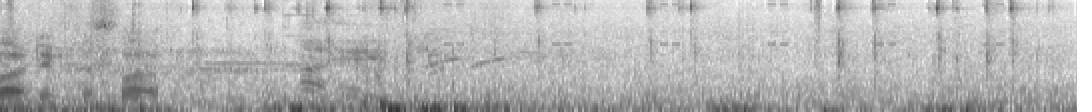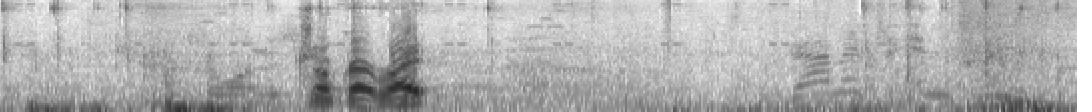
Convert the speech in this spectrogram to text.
Low, doom this low. I hate you. Someone is Junkrat, right. Damage increase.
